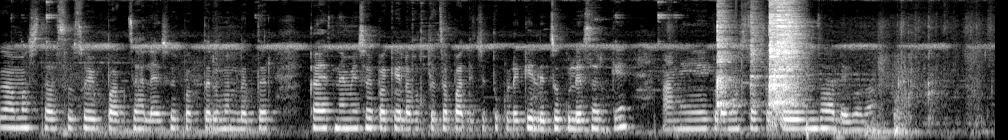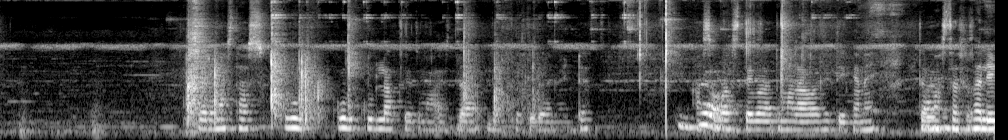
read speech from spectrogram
बघा, मस्त असं स्वयंपाक झालाय. स्वयंपाक तर म्हणलं तर काहीच नाही मी स्वयंपाक केला फक्त चपातीचे तुकडे केले चुकल्यासारखे. आणि इकडं मस्त असं तळून झाले बघा. तर मस्त असं कुड कुडकुड लागते तुम्हाला दा- दाखवते दोन मिनटं असं बसते बघा तुम्हाला आवाज येते का नाही तर मस्त असं झाले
